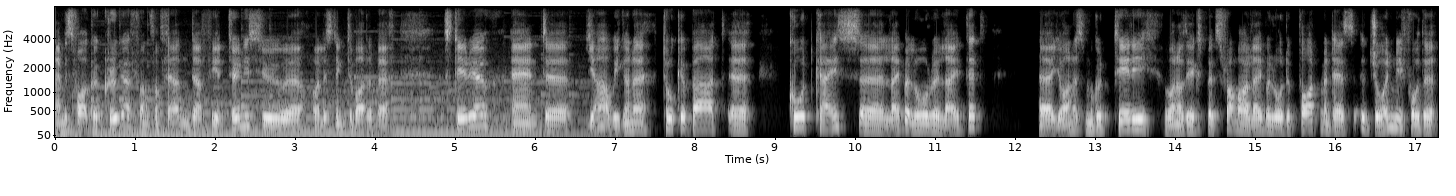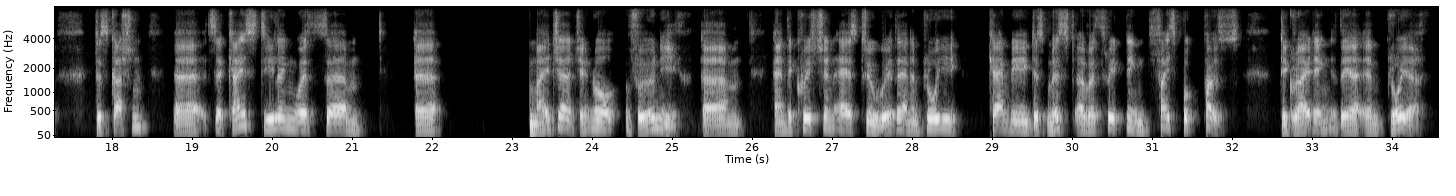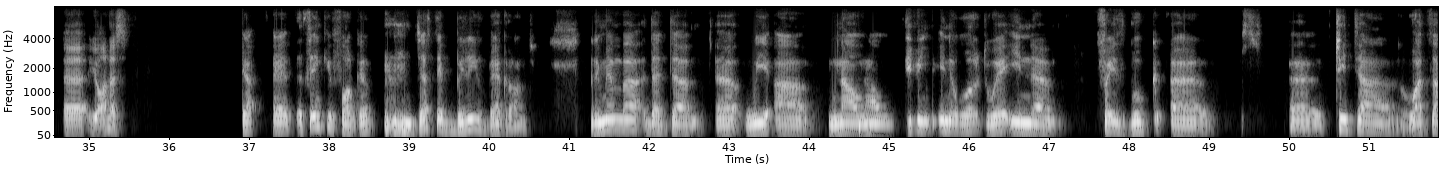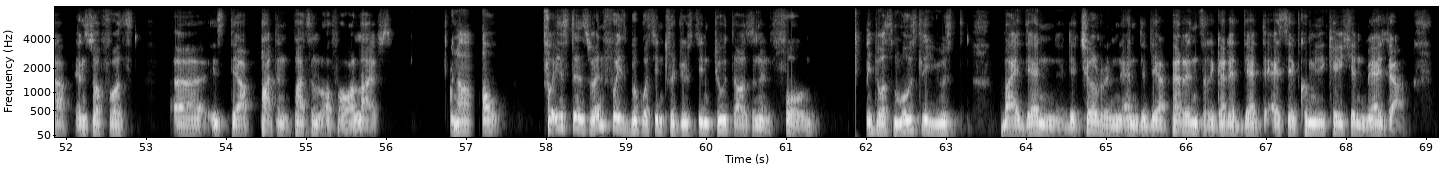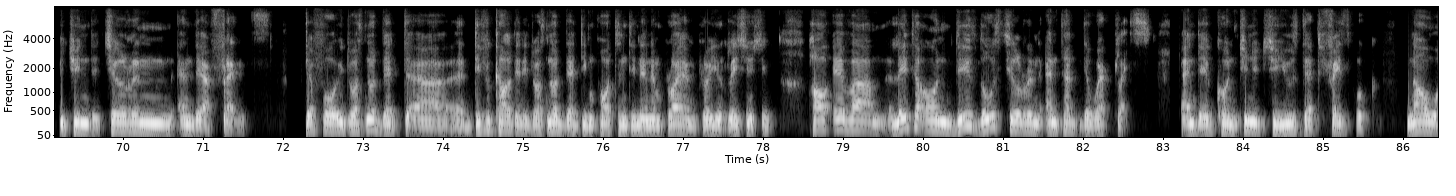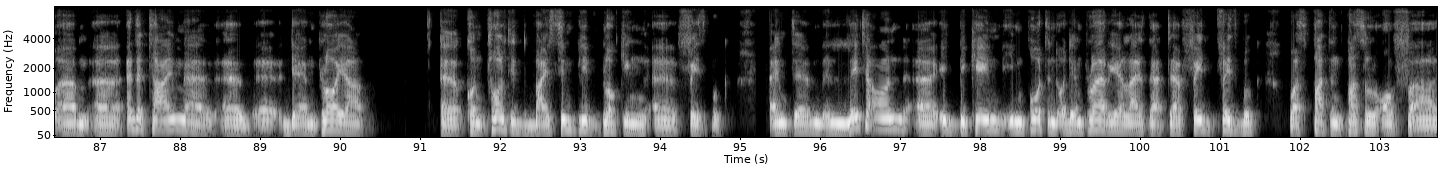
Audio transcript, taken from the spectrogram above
name is Volker Kruger from Van Velden Duffey Attorneys, who uh, are listening to Waterberg Stereo. And uh, yeah, we're going to talk about a court case, uh, labor law related. Uh, Johannes Mogoteri, one of the experts from our labor law department, has joined me for the discussion. Uh, it's a case dealing with um, Major General Vearey um, and the question as to whether an employee can be dismissed over threatening Facebook posts degrading their employer. Uh, Johannes. Yeah, uh, thank you, Volker. Just a brief background. Remember that um, uh, we are now, now, living in a world wherein uh, Facebook, uh, uh, Twitter, WhatsApp, and so forth is they are part and parcel of our lives. Now, for instance, when Facebook was introduced in 2004, it was mostly used by then the children and their parents regarded that as a communication measure between the children and their friends. Therefore, it was not that uh, difficult and it was not that important in an employer-employee relationship. However, later on, these those children entered the workplace and they continued to use that Facebook. Now, um, uh, at the time, uh, uh, uh the employer controlled it by simply blocking Facebook. And um, later on, it became important, or the employer realized that Facebook was part and parcel of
